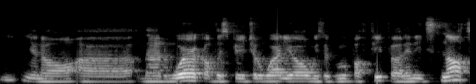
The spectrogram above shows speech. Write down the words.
you know uh, that work of the spiritual warrior with a group of people. And it's not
